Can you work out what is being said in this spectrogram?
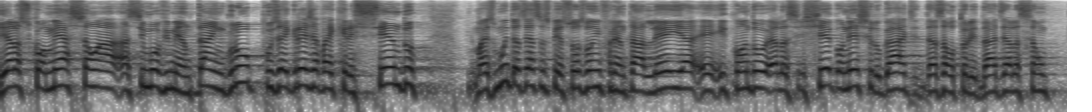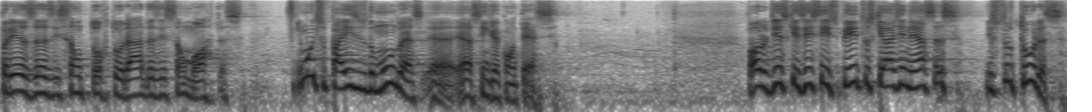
e elas começam a, a se movimentar em grupos, a igreja vai crescendo, mas muitas dessas pessoas vão enfrentar a lei e, e quando elas chegam neste lugar de, das autoridades, elas são presas e são torturadas e são mortas. Em muitos países do mundo é, é, é assim que acontece. Paulo diz que existem espíritos que agem nessas estruturas.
